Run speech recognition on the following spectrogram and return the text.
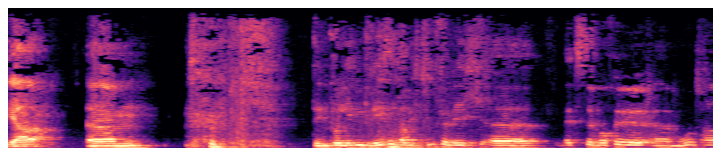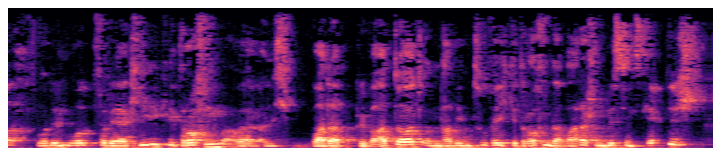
Ja, ähm, den Kollegen Dresen habe ich zufällig äh, letzte Woche äh, Montag vor, dem, vor der Klinik getroffen, aber ich war da privat dort und habe ihn zufällig getroffen, da war er schon ein bisschen skeptisch,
